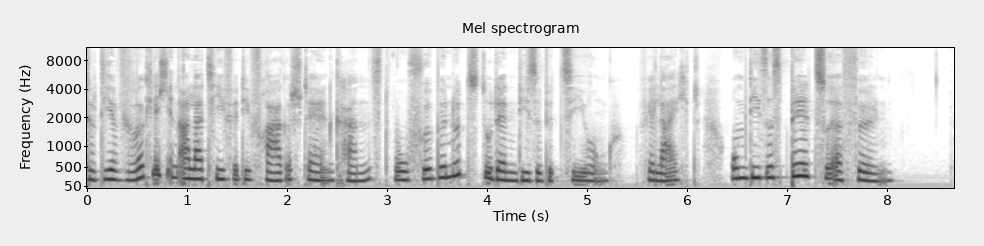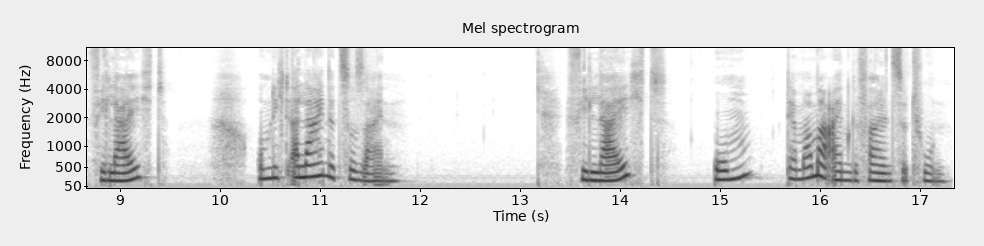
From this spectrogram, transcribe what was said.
du dir wirklich in aller Tiefe die Frage stellen kannst, wofür benutzt du denn diese Beziehung? Vielleicht, um dieses Bild zu erfüllen. Vielleicht, um nicht alleine zu sein. Vielleicht, um der Mama einen Gefallen zu tun.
